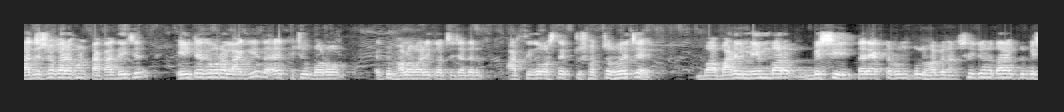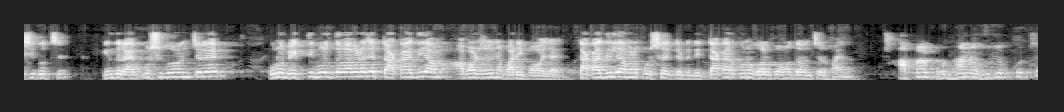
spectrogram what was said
রাজ্য সরকার এখন টাকা দিয়েছে। এইটাকে ওরা লাগিয়ে কিছু বড়, একটু ভালো বাড়ি করছে, যাদের আর্থিক অবস্থা একটু সচ্ছল হয়েছে। বা বাড়ির মেম্বার বেশি তার একটা রুম রুমকুল হবে না সেই জন্য তারা একটু বেশি করছে। কিন্তু রায়পুর শিল্প অঞ্চলে কোনো ব্যক্তি বলতে পারবে না যে টাকা দিয়ে আবার জন্য বাড়ি পাওয়া যায়। টাকা দিলে আমরা পরিষ্কার কেটে দিই টাকার কোনো গল্প আমাদের অঞ্চল হয় না। আপনার প্রধান অভিযোগ করছে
